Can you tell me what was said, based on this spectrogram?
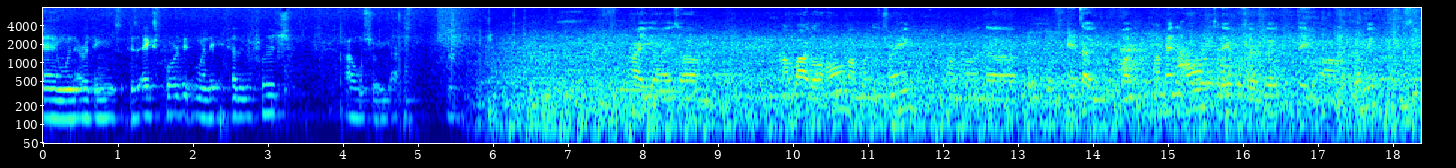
And when everything is, is exported, when they edit the footage, I will show you guys. Alright, you guys. Um, I'm about to go home. I'm on the train. I'm on the. Can't tell you, but I'm heading home. Today was a good day um, filming. See,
